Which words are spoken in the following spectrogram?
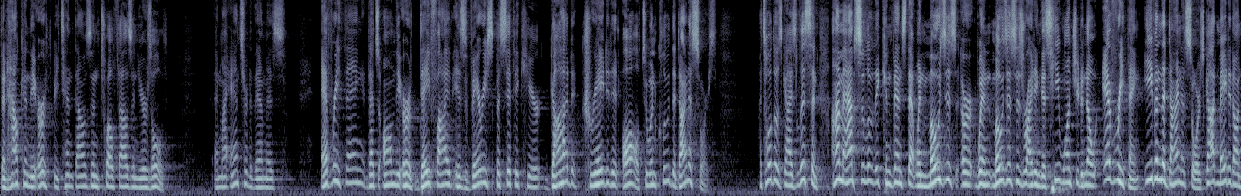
then how can the earth be 10,000, 12,000 years old? And my answer to them is everything that's on the earth, day five is very specific here. God created it all to include the dinosaurs. I told those guys, listen, I'm absolutely convinced that when Moses or when Moses is writing this, he wants you to know everything, even the dinosaurs. God made it on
